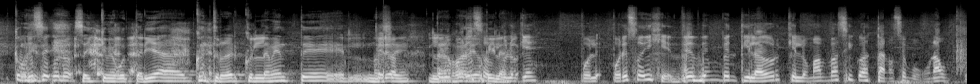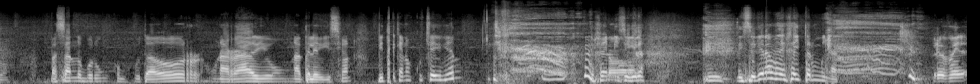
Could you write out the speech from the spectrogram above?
Como por dice, colo- ¿sabes que me gustaría controlar con la mente, el- no pero, sé, la pero por radio eso pila? coloqué- por, por eso dije, desde un ventilador que es lo más básico hasta, no sé, pues, un auto, pasando por un computador, una radio, una televisión. ¿Viste que no escucháis bien? No. Ni siquiera ni, ni siquiera me dejáis terminar. Pero mira,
